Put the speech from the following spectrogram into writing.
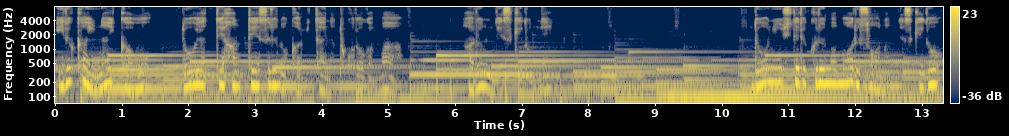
いるかいないかをどうやって判定するのかみたいなところがまああるんですけどね。導入してる車もあるそうなんですけど、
